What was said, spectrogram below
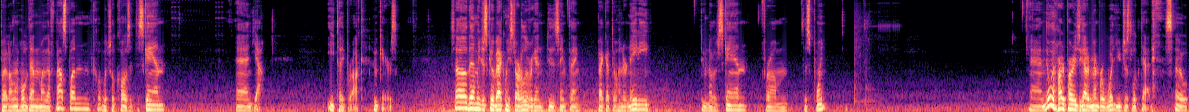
but I'm going to hold down my left mouse button, which will cause it to scan. And yeah, E-type rock. Who cares? So then we just go back and we start all over again, do the same thing. Back up to 180, do another scan from this point. And the only hard part is you got to remember what you just looked at. so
